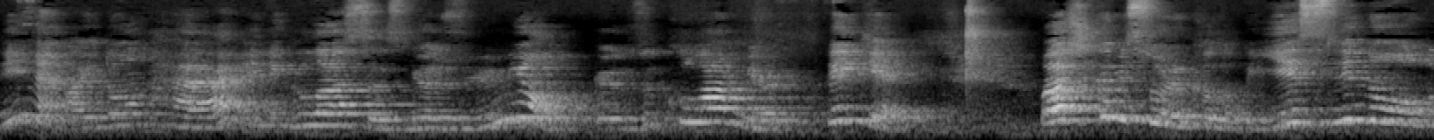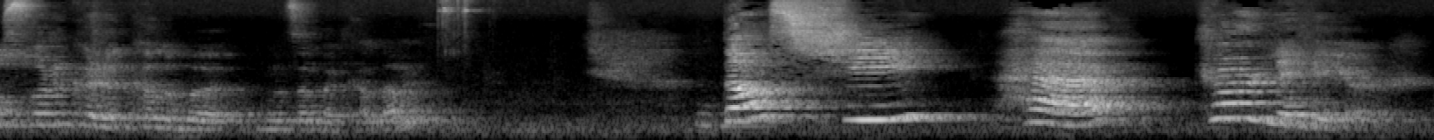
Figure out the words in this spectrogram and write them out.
Değil mi? I don't have any glasses. Gözlüğüm yok. Gözlük kullanmıyorum. Peki. Başka bir soru kalıbı. Yesli no'lu soru kalıbımıza bakalım. Does she have curly hair?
